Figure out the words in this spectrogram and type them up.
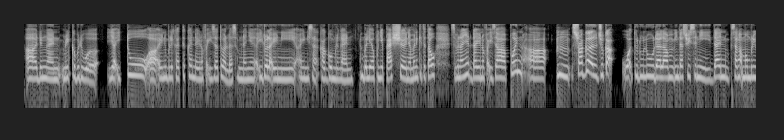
uh, dengan mereka berdua. Iaitu uh, ini boleh katakan Dayana Faiza tu adalah sebenarnya idola ini. Ini sangat kagum dengan beliau punya passion yang mana kita tahu sebenarnya Dayana Faiza pun uh, struggle juga waktu dulu dalam industri seni dan sangat memberi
